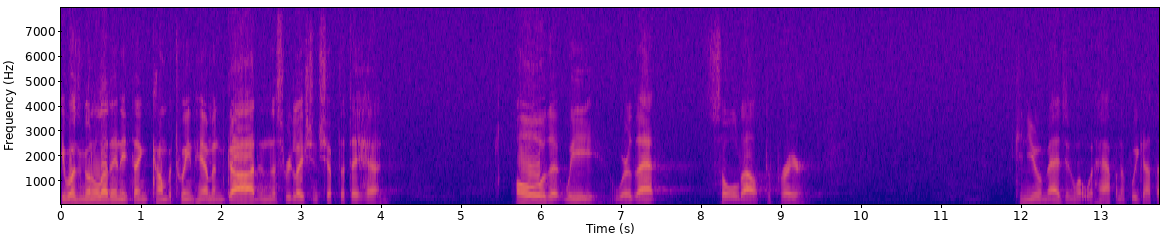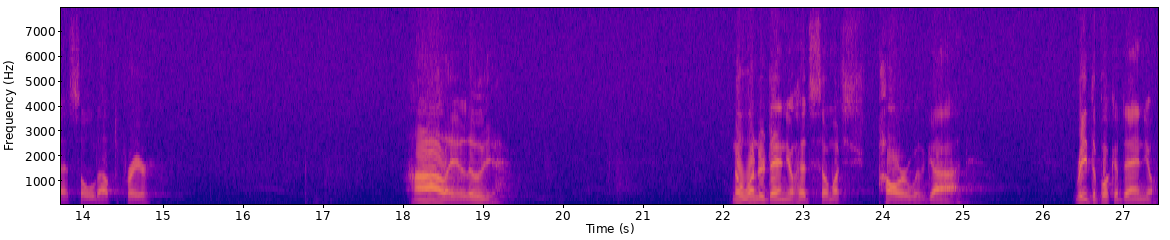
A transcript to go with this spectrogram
He wasn't going to let anything come between him and God in this relationship that they had. Oh, that we were that sold out to prayer. Can you imagine what would happen if we got that sold out to prayer? Hallelujah. No wonder Daniel had so much power with God. Read the book of Daniel.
